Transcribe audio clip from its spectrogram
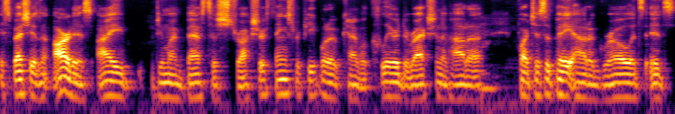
especially as an artist, I do my best to structure things for people to kind of a clear direction of how to participate, how to grow. It's it's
